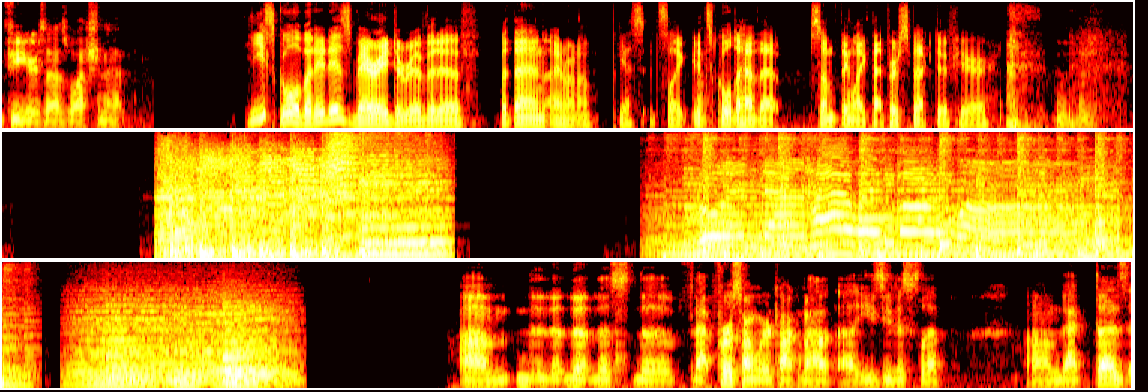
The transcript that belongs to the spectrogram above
few years I was watching that. He's cool, but it is very derivative. But then I don't know. I guess it's like it's cool to have that something like that perspective here. Mhm. Um, the, the, the, the, that first song we were talking about, uh, Easy to Slip, um, that does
